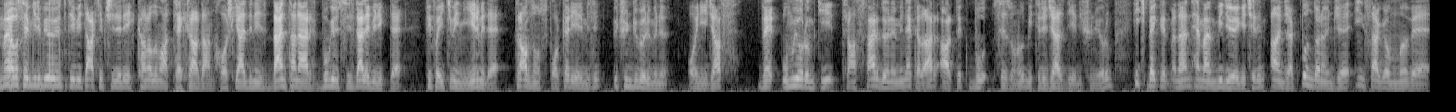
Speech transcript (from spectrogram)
Merhaba sevgili Bir Oyun TV takipçileri kanalıma tekrardan hoş geldiniz. Ben Taner. Bugün sizlerle birlikte FIFA 2020'de Trabzonspor kariyerimizin 3. bölümünü oynayacağız. Ve umuyorum ki transfer dönemine kadar artık bu sezonu bitireceğiz diye düşünüyorum. Hiç bekletmeden hemen videoya geçelim. Ancak bundan önce Instagram'ımı ve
